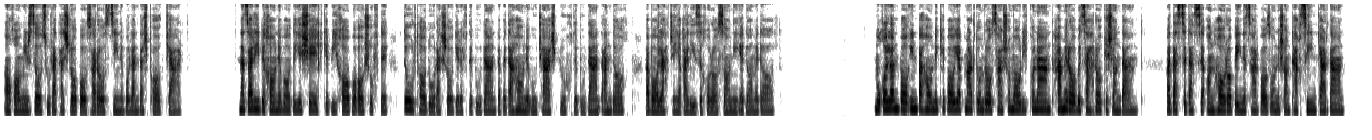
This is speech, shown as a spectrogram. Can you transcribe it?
آقا میرزا صورتش را با سراستین بلندش پاک کرد. نظری به خانواده شیخ که بیخواب و آشفته دور تا دورش را گرفته بودند و به دهان او چشم دوخته بودند انداخت و با لحجه غلیز خراسانی ادامه داد. مغولان با این بهانه که باید مردم را سرشماری کنند همه را به صحرا کشاندند و دست دست آنها را بین سربازانشان تقسیم کردند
